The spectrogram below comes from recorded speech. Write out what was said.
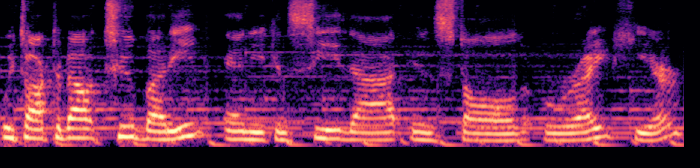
we talked about TubeBuddy, and you can see that installed right here.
